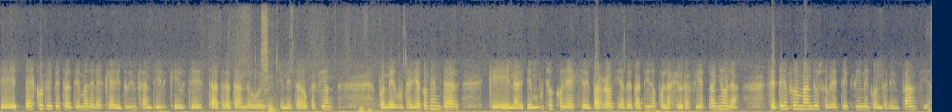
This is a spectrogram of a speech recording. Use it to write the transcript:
Eh, es con respecto al tema de la esclavitud infantil que usted está tratando en esta ocasión. Pues me gustaría comentar que en, en, muchos colegios y parroquias repartidos por la geografía española se está informando sobre este crimen contra la infancia,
